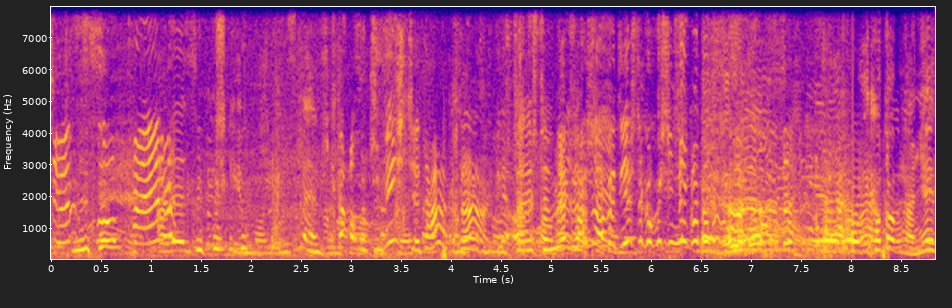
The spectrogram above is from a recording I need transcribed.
się! Super! Ale z Pyśkiem moim, z mężem. No, oczywiście, tak, tak. Jeszcze, jeszcze masz nawet jeszcze kogoś innego, to Ale nie?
